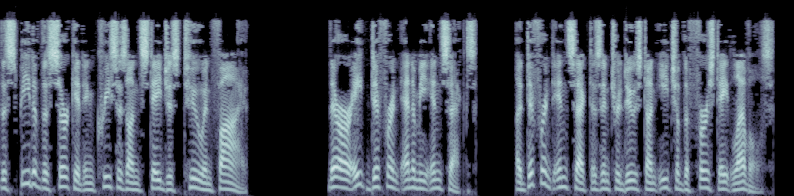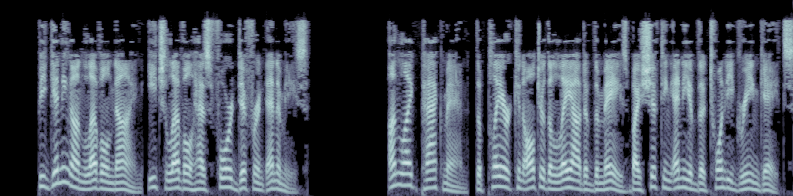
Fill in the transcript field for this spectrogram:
The speed of the circuit increases on stages 2 and 5. There are eight different enemy insects. A different insect is introduced on each of the first eight levels. Beginning on level 9, each level has four different enemies. Unlike Pac-Man, the player can alter the layout of the maze by shifting any of the 20 green gates.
